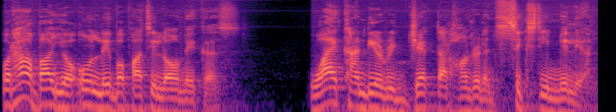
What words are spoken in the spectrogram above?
But how about your own Labour Party lawmakers? Why can't they reject that 160 million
